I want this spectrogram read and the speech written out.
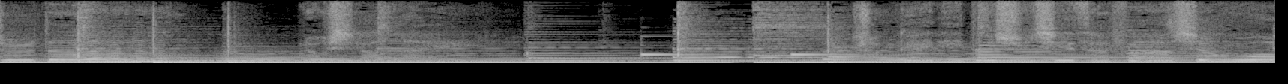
值得留下来。传给你的讯息。才发现我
